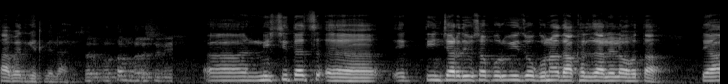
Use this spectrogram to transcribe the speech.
ताब्यात घेतलेलं आहे. सर प्रथम दर्शनी अ, निश्चितच अ, एक तीन चार दिवसापूर्वी जो गुन्हा दाखल झालेला होता त्या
